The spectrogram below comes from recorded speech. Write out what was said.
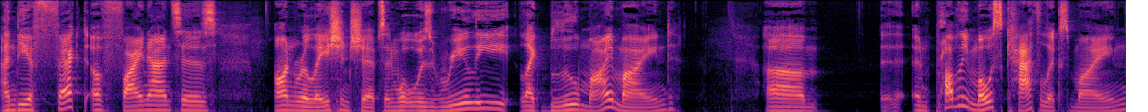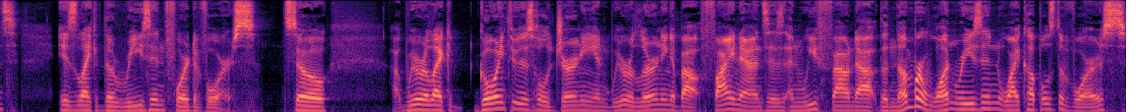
and the effect of finances on relationships. And what was really like blew my mind, um, and probably most Catholics' minds, is like the reason for divorce. So uh, we were like going through this whole journey and we were learning about finances and we found out the number one reason why couples divorce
